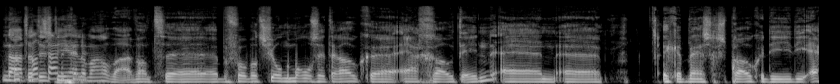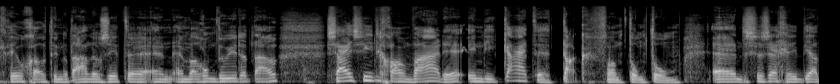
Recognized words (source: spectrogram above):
wat, dat wat is niet helemaal waar. Want uh, bijvoorbeeld John de Mol zit er ook erg groot in. En ik heb mensen gesproken die, die echt heel groot in dat aandeel zitten. En, en waarom doe je dat nou? Zij zien gewoon waarde in die kaartentak van TomTom. Tom. En ze zeggen, ja,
